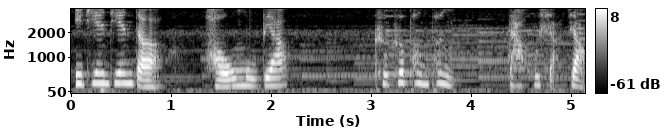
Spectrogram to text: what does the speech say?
一天天的毫无目标，磕磕碰碰，大呼小叫。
